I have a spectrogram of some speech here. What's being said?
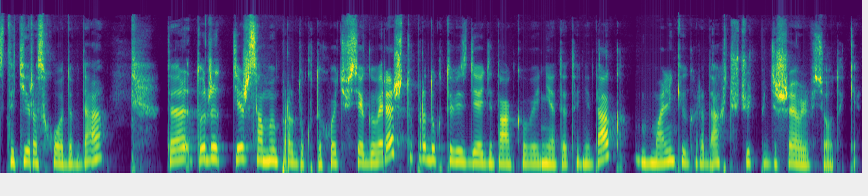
статьи расходов, да, то, тот же, те же самые продукты. Хоть все говорят, что продукты везде одинаковые, нет, это не так. В маленьких городах чуть-чуть подешевле все-таки.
